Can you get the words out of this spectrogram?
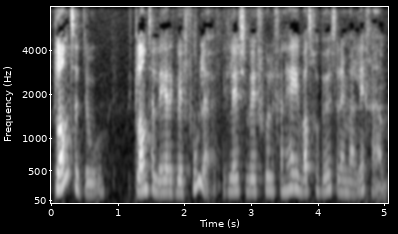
klanten doe. Klanten leer ik weer voelen. Ik leer ze weer voelen van hé, hey, wat gebeurt er in mijn lichaam?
